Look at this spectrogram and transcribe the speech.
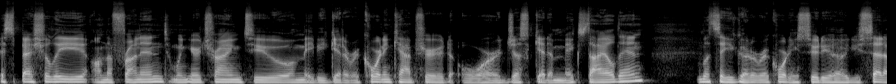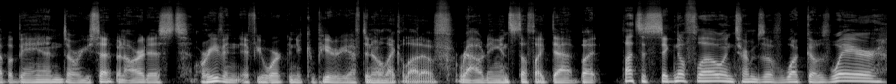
especially on the front end when you're trying to maybe get a recording captured or just get a mix dialed in. Let's say you go to a recording studio, you set up a band or you set up an artist, or even if you work on your computer, you have to know like a lot of routing and stuff like that. But lots of signal flow in terms of what goes where.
